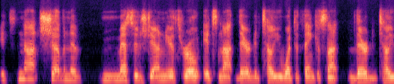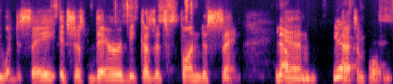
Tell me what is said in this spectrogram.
it's not shoving a message down your throat. It's not there to tell you what to think. It's not there to tell you what to say. It's just there because it's fun to sing. Now, and yeah. that's important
